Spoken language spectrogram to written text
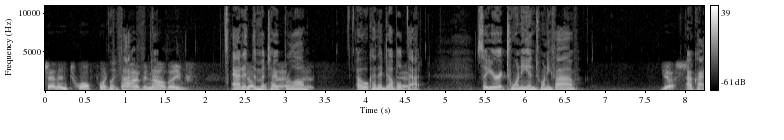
10 and twelve point Point five, five, and now they've Added the metoprolol. to- Oh, okay. They doubled Yeah. that. So you're at 20 and 25? yes. Okay.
